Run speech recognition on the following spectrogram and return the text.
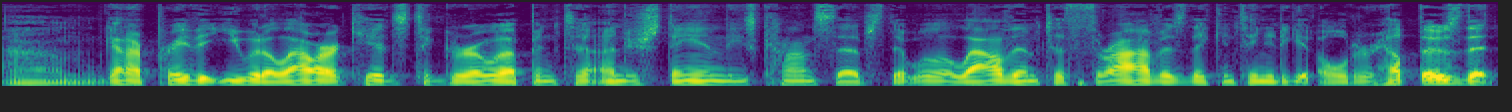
Um, God, I pray that you would allow our kids to grow up and to understand these concepts that will allow them to thrive as they continue to get older. Help those that,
